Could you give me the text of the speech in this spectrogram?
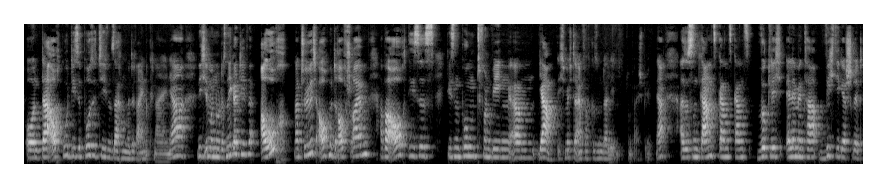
Und da auch gut diese positiven Sachen mit reinknallen, ja. Nicht immer nur das Negative, auch, natürlich, auch mit draufschreiben, aber auch dieses, diesen Punkt von wegen, ähm, ja, ich möchte einfach gesünder leben, zum Beispiel, ja. Also es ist ein ganz, ganz, ganz wirklich elementar wichtiger Schritt.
